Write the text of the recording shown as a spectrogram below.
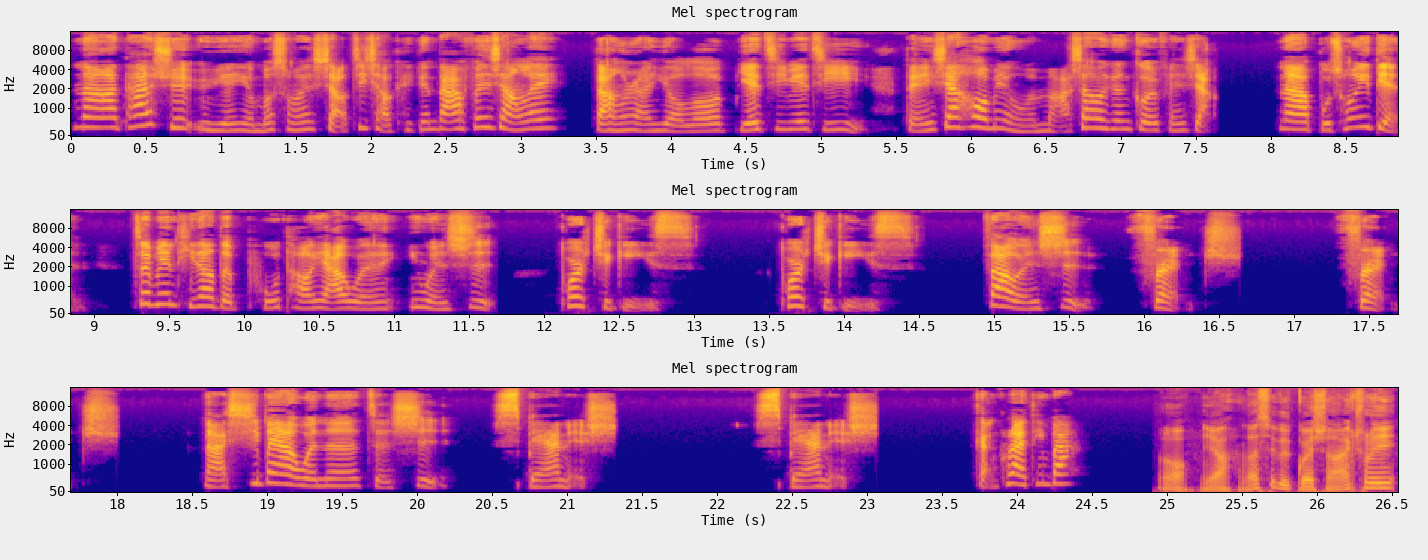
那他学语言有没有什么小技巧可以跟大家分享嘞？当然有喽，别急别急，等一下后面我们马上会跟各位分享。那补充一点，这边提到的葡萄牙文英文是 Portuguese，Portuguese，法文是 French，French。那西班牙文呢，则是 Spanish，Spanish。赶快来听吧。Oh, yeah, that's a good question. Actually,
